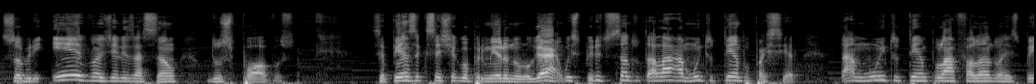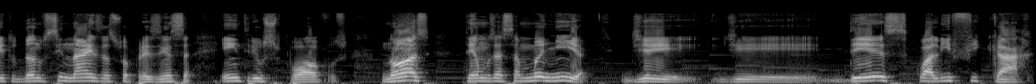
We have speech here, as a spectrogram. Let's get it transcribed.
sobre evangelização dos povos. Você pensa que você chegou primeiro no lugar? O Espírito Santo está lá há muito tempo, parceiro. Está há muito tempo lá falando a respeito, dando sinais da sua presença entre os povos. Nós temos essa mania de, de desqualificar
